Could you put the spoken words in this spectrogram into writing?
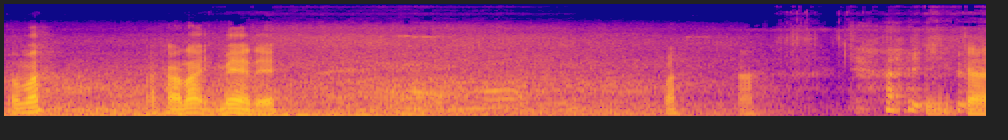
เอามาไปขาวไหนแม่เด้ไปอะปิ่งไก่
